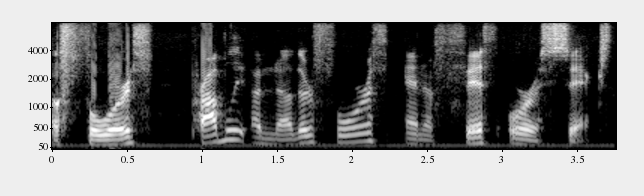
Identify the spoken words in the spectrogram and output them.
a fourth, probably another fourth, and a fifth or a sixth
